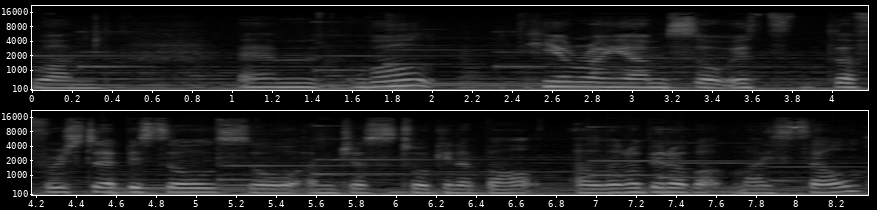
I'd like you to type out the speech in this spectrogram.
one. Um, well, here I am. So it's the first episode. So I'm just talking about a little bit about myself.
